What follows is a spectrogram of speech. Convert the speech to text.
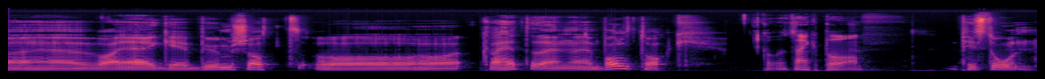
eh, var jeg boomshot og Hva heter den? Boltok? Hva du tenker på? Pistolen.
